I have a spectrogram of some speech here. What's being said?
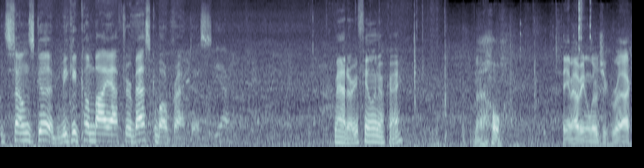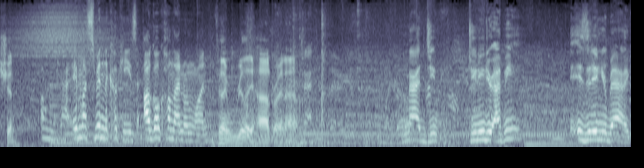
It sounds good. We could come by after basketball practice. Yeah. Matt, are you feeling okay? No. I think I'm having an allergic reaction. Oh my god, it must have been the cookies. I'll go call 911. I'm feeling really hot right now. Matt, do you, do you need your epi? Is it in your bag?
